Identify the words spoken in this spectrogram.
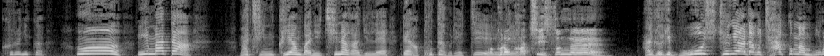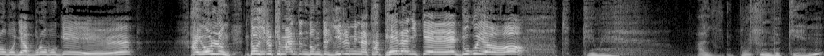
그러니까 어 이게 맞다. 마침 그 양반이 지나가길래 내가 부탁을 했지. 아, 그럼 같이 있었네. 아 그게 무엇이 중요하다고 자꾸만 물어보냐 물어보길. 아 얼른 너 이렇게 만든 놈들 이름이나 다 대라니까 누구여? 느낌이 아 무슨 느낌?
